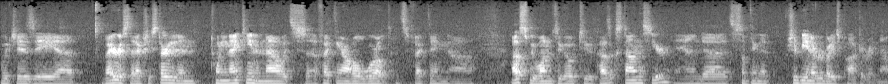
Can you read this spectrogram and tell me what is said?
which is a uh, virus that actually started in 2019 and now it's affecting our whole world. It's affecting uh, us. We wanted to go to Kazakhstan this year, and uh, it's something that should be in everybody's pocket right now.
